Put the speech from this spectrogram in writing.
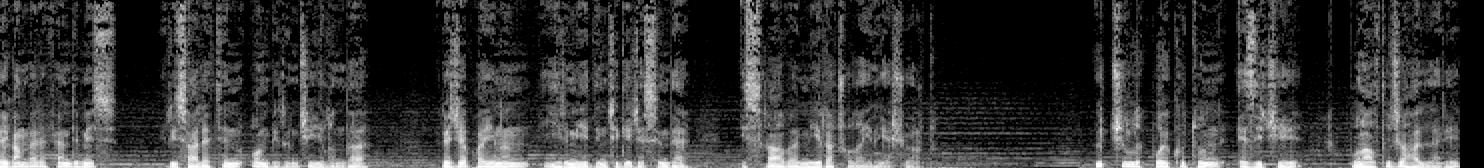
Peygamber Efendimiz Risaletin 11. yılında Recep ayının 27. gecesinde İsra ve Miraç olayını yaşıyordu. Üç yıllık boykutun ezici, bunaltıcı halleri,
